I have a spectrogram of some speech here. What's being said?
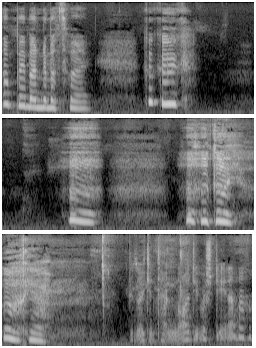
Hampelmann Nummer zwei. Guck, guck. Ach, ach ja. Wie soll ich den Tag noch heute überstehen?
